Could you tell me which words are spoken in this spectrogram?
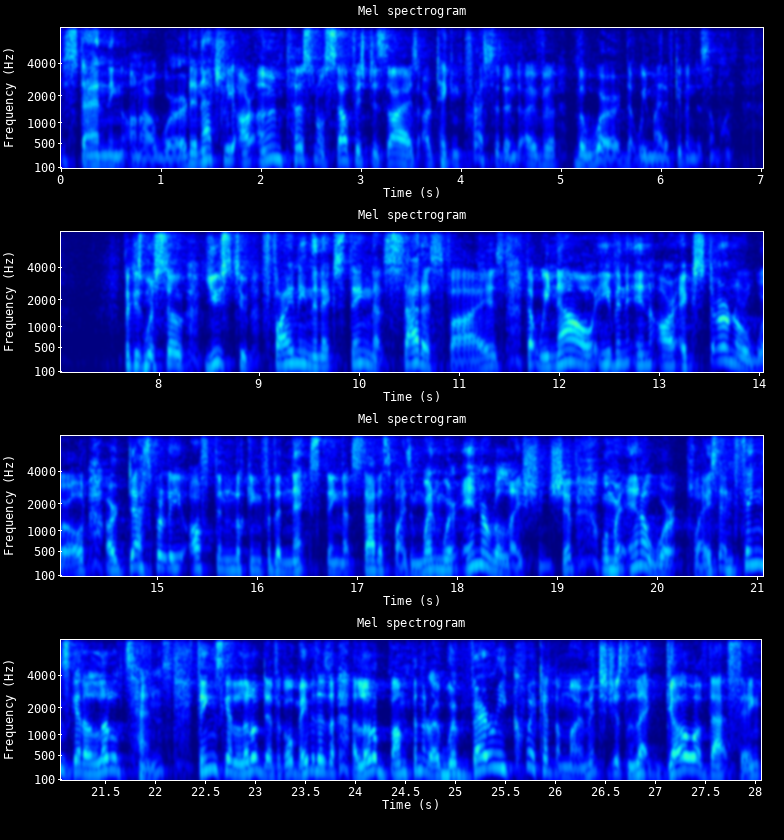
standing on our word, and actually our own personal selfish desires are taking precedent over the word that we might have given to someone because we're so used to finding the next thing that satisfies that we now, even in our external world, are desperately often looking for the next thing that satisfies. And when we're in a relationship, when we're in a workplace, and things get a little tense, things get a little difficult, maybe there's a, a little bump in the road, we're very quick at the moment to just let go of that thing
